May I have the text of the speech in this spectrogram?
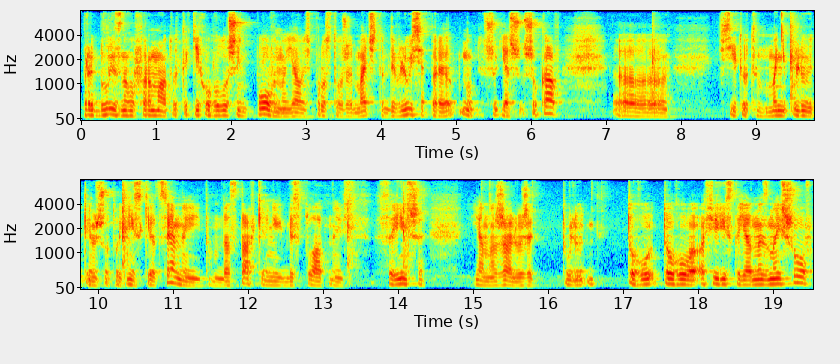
Приблизного формату таких оголошень повно. Я ось просто вже, бачите, дивлюся, пере, ну, я шукав. Е, всі тут маніпулюють тим, що тут низькі ціни, і там доставки у них безплатні, і все інше. Я, на жаль, вже ту, того, того аферіста я не знайшов.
